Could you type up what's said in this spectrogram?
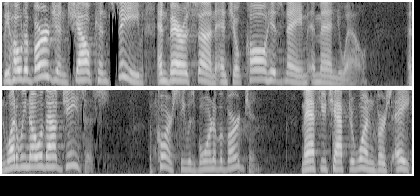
Behold, a virgin shall conceive and bear a son, and shall call his name Emmanuel. And what do we know about Jesus? Of course, he was born of a virgin. Matthew chapter 1 verse 8,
